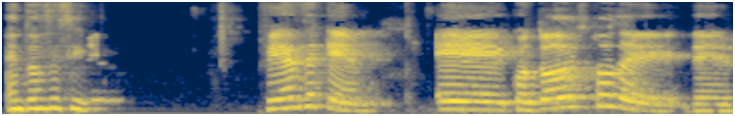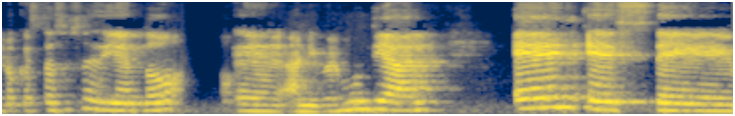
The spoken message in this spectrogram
entonces sí. Fíjense que eh, con todo esto de, lo que está sucediendo eh, a nivel mundial, en este.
